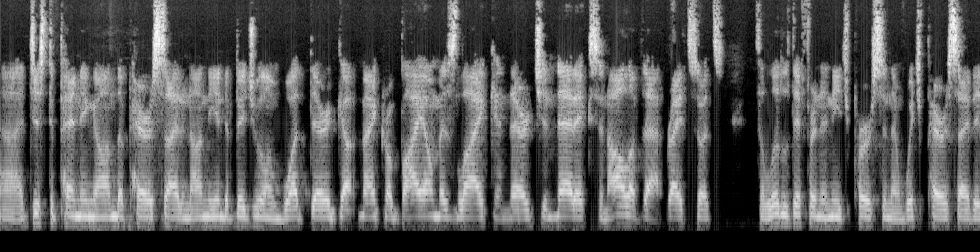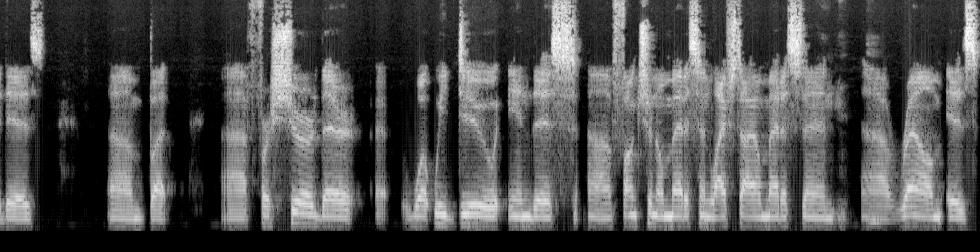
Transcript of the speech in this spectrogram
uh, just depending on the parasite and on the individual and what their gut microbiome is like and their genetics and all of that, right? So it's it's a little different in each person and which parasite it is. Um, but uh, for sure, there what we do in this uh, functional medicine, lifestyle medicine uh, realm is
